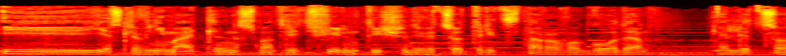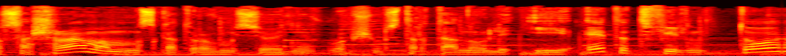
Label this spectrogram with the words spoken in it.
И если внимательно смотреть фильм 1932 года «Лицо со шрамом», с которого мы сегодня, в общем, стартанули, и этот фильм, то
